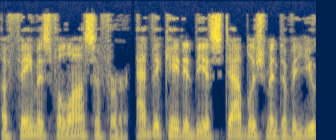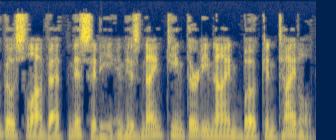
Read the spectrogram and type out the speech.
a famous philosopher, advocated the establishment of a Yugoslav ethnicity in his 1939 book entitled,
